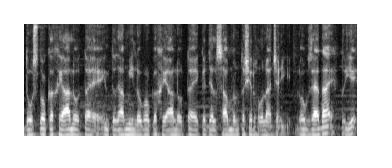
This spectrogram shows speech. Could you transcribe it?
दोस्तों का ख्याल होता है, इंतज़ामी लोगों का ख्याल होता है कि जलसा मुंतशिर होना चाहिए। लोग ज़्यादा हैं तो ये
